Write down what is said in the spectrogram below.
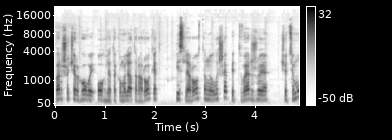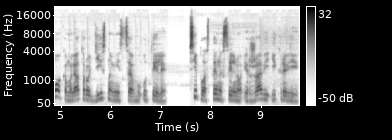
Першочерговий огляд акумулятора Rocket після розтину лише підтверджує, що цьому акумулятору дійсно місце в утилі. Всі пластини сильно іржаві і криві.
